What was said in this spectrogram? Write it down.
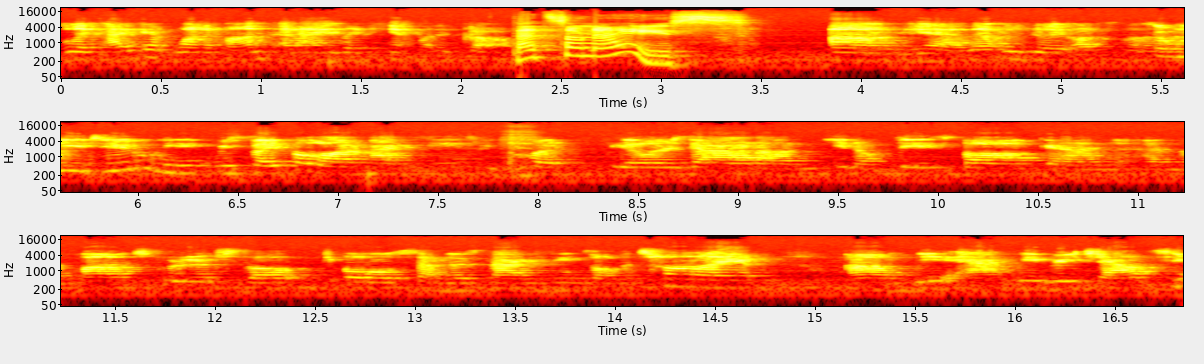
like, I get one a month, and I like can't let it go. That's so nice. Um, yeah, that was really awesome. So we do. We recycle a lot of magazines. We put feelers out on, you know, Facebook and, and the moms groups. They'll- People send us magazines all the time. Um, we act, we reach out to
